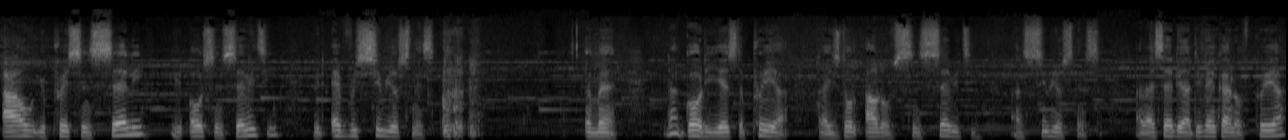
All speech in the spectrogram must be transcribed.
how you pray sincerely, with all sincerity, with every seriousness. Amen. That God hears the prayer that is done out of sincerity and seriousness. And I said there are different kind of prayer.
